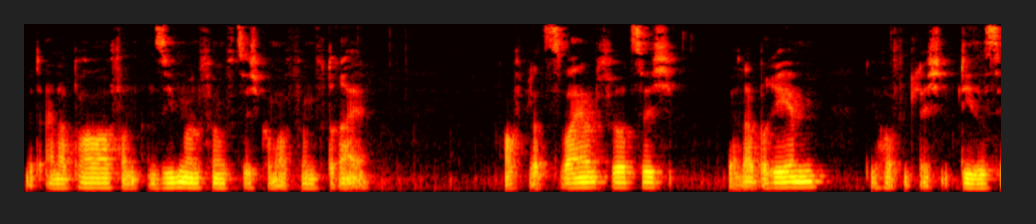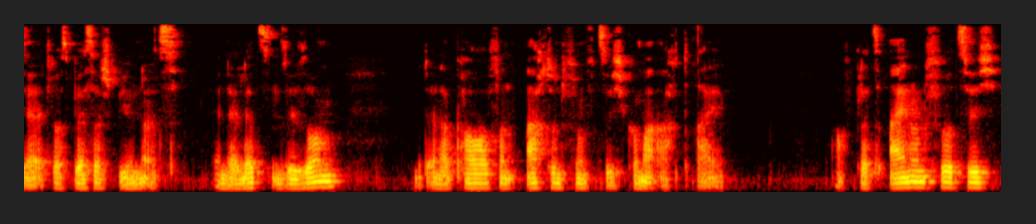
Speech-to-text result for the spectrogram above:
mit einer Power von 57,53. Auf Platz 42 Werder Bremen, die hoffentlich dieses Jahr etwas besser spielen als in der letzten Saison mit einer Power von 58,83. Auf Platz 41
